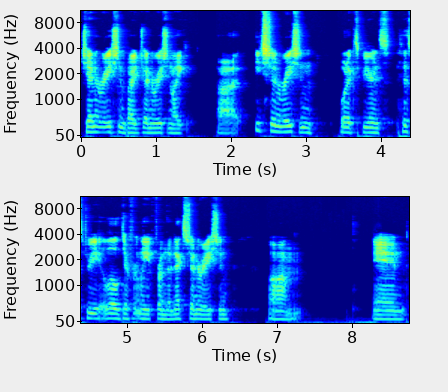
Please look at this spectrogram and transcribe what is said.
generation by generation, like uh, each generation would experience history a little differently from the next generation, um, and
